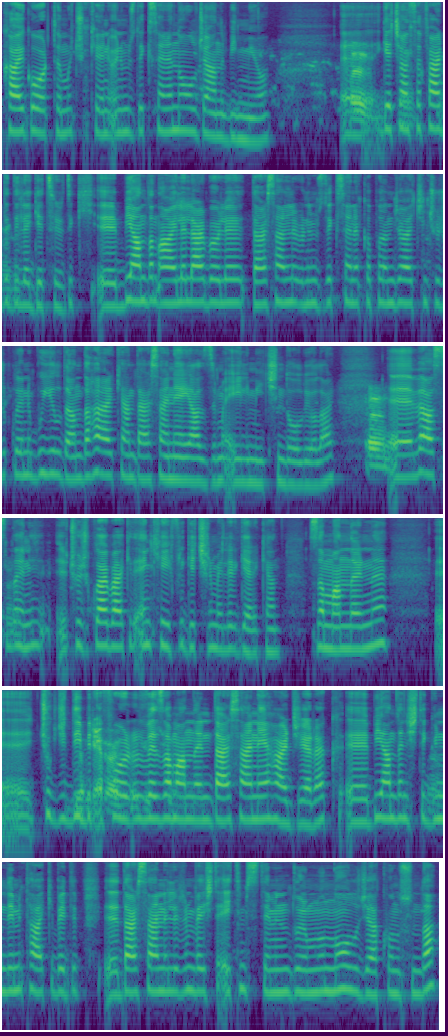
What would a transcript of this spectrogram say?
kaygı ortamı. Çünkü yani önümüzdeki sene ne olacağını bilmiyor. Ee, Evet, geçen evet, sefer de evet. dile getirdik. Ee, bir yandan aileler böyle dershaneler önümüzdeki sene kapanacağı için çocuklarını bu yıldan daha erken dershaneye yazdırma eğilimi içinde oluyorlar. Evet. Ee, ve aslında hani e, çocuklar belki de en keyifli geçirmeleri gereken zamanlarını e, çok ciddi bir efor ve zamanlarını dershaneye harcayarak e, bir yandan işte gündemi takip edip e, dershanelerin ve işte eğitim sisteminin durumunun ne olacağı konusunda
